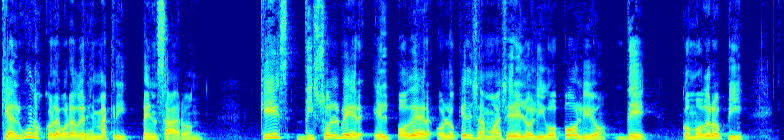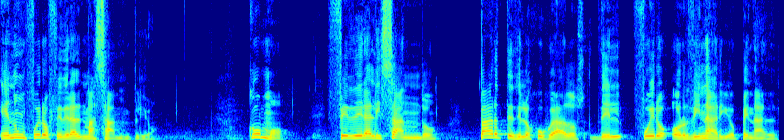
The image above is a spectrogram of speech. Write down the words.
que algunos colaboradores de Macri pensaron, que es disolver el poder o lo que él llamó ayer el oligopolio de Comodoro en un fuero federal más amplio. ¿Cómo? Federalizando partes de los juzgados del fuero ordinario penal,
